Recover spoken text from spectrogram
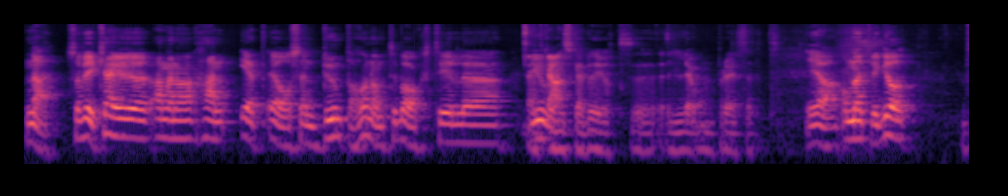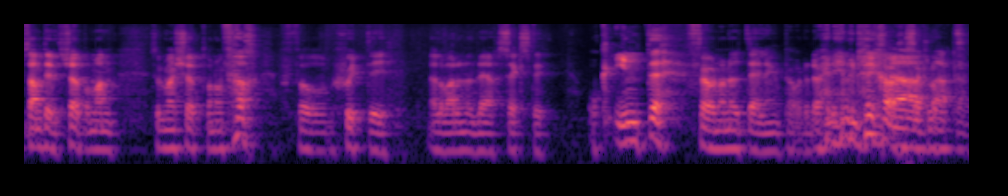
Nej. Så vi kan ju använda han ett år, sen dumpa honom tillbaks till uh, Ett Juve. ganska dyrt eh, lån på det sättet. Ja, om inte vi går... Samtidigt köper man, skulle man köpt honom för, för 70, eller vad det nu blir, 60. Och inte få någon utdelning på det, då är det ännu dyrare såklart. verkligen.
